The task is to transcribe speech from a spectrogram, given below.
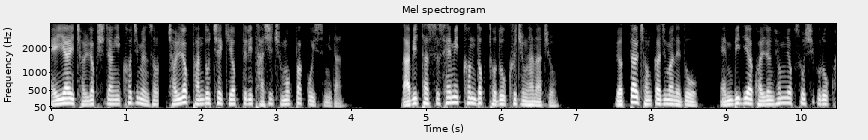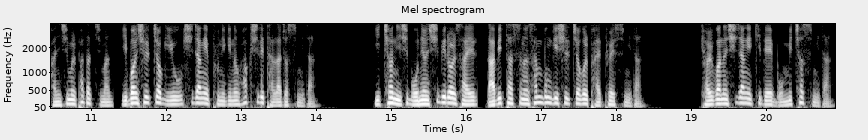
AI 전력 시장이 커지면서 전력 반도체 기업들이 다시 주목받고 있습니다. 나비타스 세미컨덕터도 그 중 하나죠. 몇 달 전까지만 해도 엔비디아 관련 협력 소식으로 관심을 받았지만 이번 실적 이후 시장의 분위기는 확실히 달라졌습니다. 2025년 11월 4일 나비타스는 3분기 실적을 발표했습니다. 결과는 시장의 기대에 못 미쳤습니다.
